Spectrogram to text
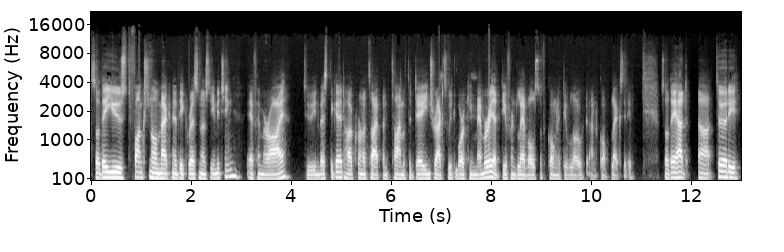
So they used functional magnetic resonance imaging, fMRI, to investigate how chronotype and time of the day interacts with working memory at different levels of cognitive load and complexity. So they had uh, 30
